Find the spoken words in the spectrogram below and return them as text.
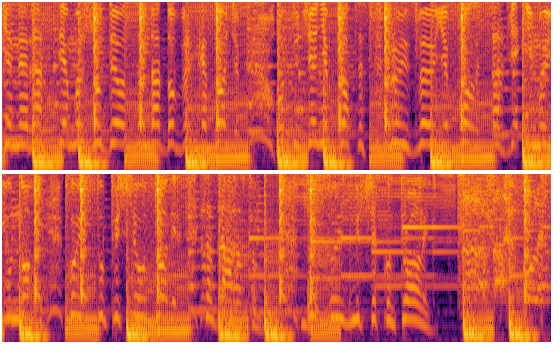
generacijama žudeo sam da do vrha dođem. Otuđenje proces, proizveo je bolest. Sad je imaju mnogi koji stupiše u dodir Sa zarazom, brzo izmiče kontroli. Zaraza, bolest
